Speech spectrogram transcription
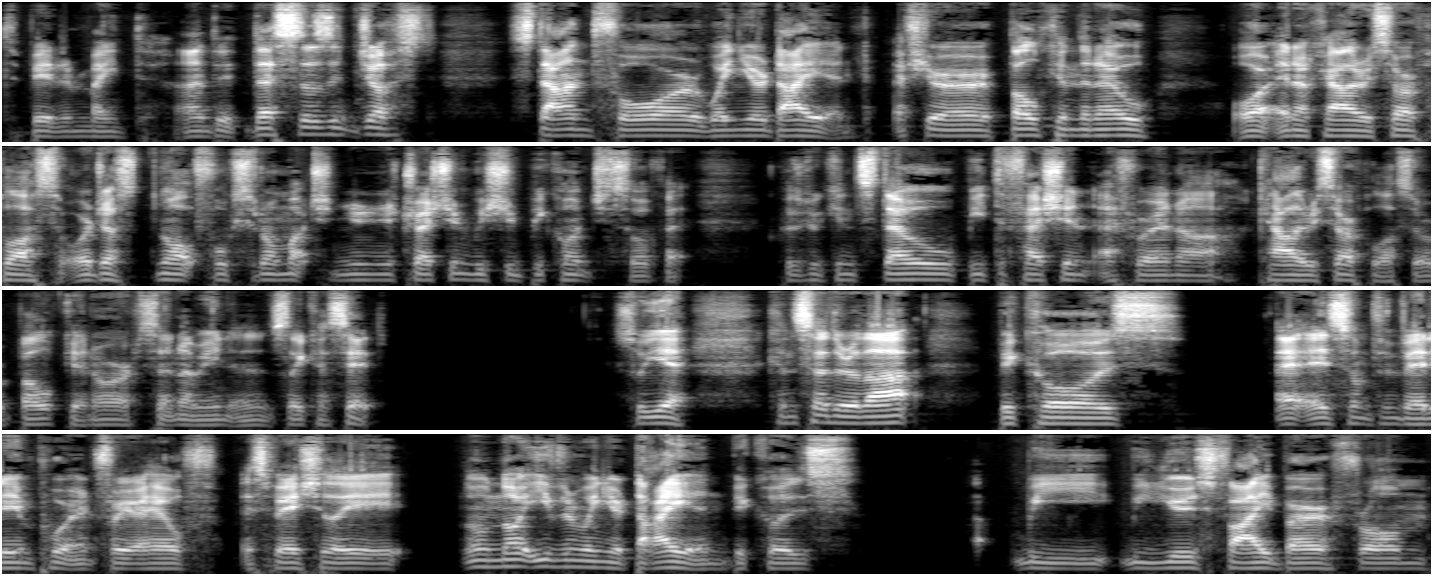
to bear in mind. And it, this doesn't just stand for when you're dieting. If you're bulking the now or in a calorie surplus or just not focusing on much in your nutrition, we should be conscious of it. Because we can still be deficient if we're in a calorie surplus or bulking or sitting at maintenance, like I said. So yeah, consider that because it is something very important for your health, especially well, not even when you're dieting, because we we use fiber from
